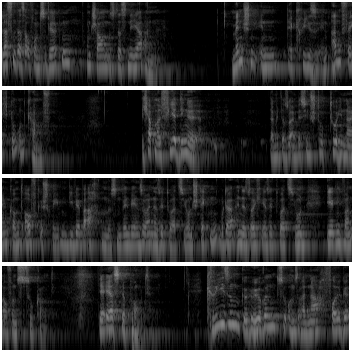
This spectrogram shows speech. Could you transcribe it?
Wir lassen das auf uns wirken und schauen uns das näher an. Menschen in der Krise, in Anfechtung und Kampf. Ich habe mal vier Dinge, damit da so ein bisschen Struktur hineinkommt, aufgeschrieben, die wir beachten müssen, wenn wir in so einer Situation stecken oder eine solche Situation irgendwann auf uns zukommt. Der erste Punkt. Krisen gehören zu unserer Nachfolge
